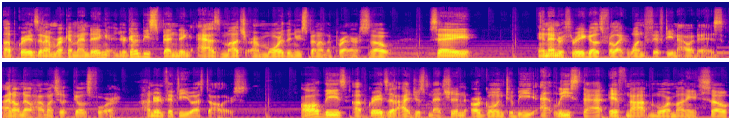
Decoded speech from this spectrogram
upgrades that I'm recommending, you're going to be spending as much or more than you spend on the printer. So, say an Ender 3 goes for like 150 nowadays. I don't know how much it goes for. 150 US dollars. All these upgrades that I just mentioned are going to be at least that, if not more money. So,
